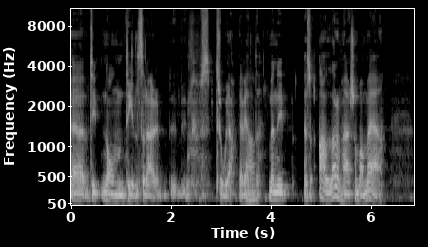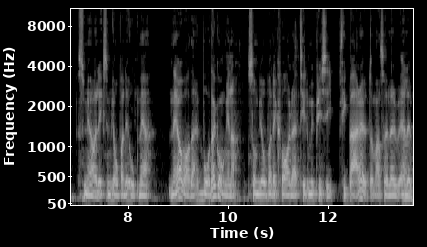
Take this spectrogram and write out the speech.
Eh, typ någon till sådär. Tror jag. Jag vet Ja. inte. Men det, alltså, alla de här som var med. Som jag liksom jobbade ihop med. När jag var där. Båda gångerna. Som jobbade kvar där. Till och med i princip fick bära ut dem. Alltså, eller, eller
